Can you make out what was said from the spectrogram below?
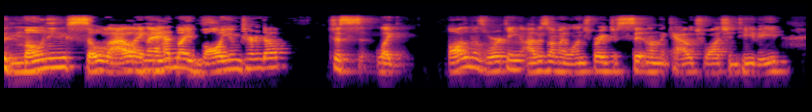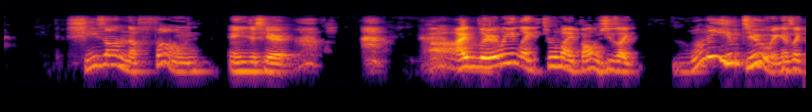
moaning so loud, and I had my hate volume turned up. Just like Autumn was working, I was on my lunch break, just sitting on the couch watching TV. She's on the phone, and you just hear. I literally like threw my phone. She's like, "What are you doing?" I was like,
